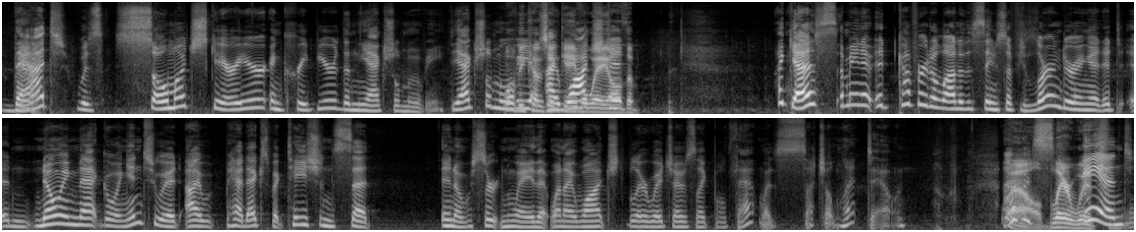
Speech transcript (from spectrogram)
That was so much scarier and creepier than the actual movie. The actual movie Well, because it I gave watched away it, all the I guess. I mean, it, it covered a lot of the same stuff you learned during it, it. And knowing that going into it, I had expectations set in a certain way that when I watched Blair Witch, I was like, well, that was such a letdown. Well, Blair Witch. And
